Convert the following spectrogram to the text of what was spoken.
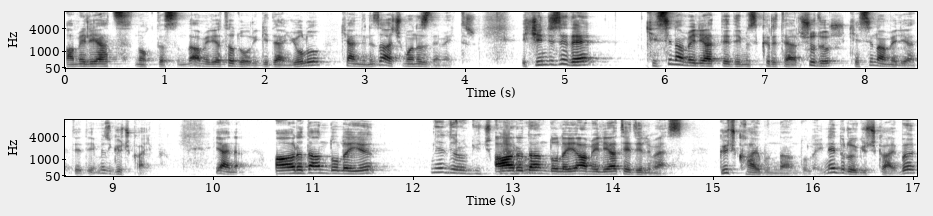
ameliyat noktasında ameliyata doğru giden yolu kendinize açmanız demektir. İkincisi de kesin ameliyat dediğimiz kriter şudur. Kesin ameliyat dediğimiz güç kaybı. Yani ağrıdan dolayı Nedir o güç kaybı? Ağrıdan dolayı ameliyat edilmez. Güç kaybından dolayı. Nedir o güç kaybı?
